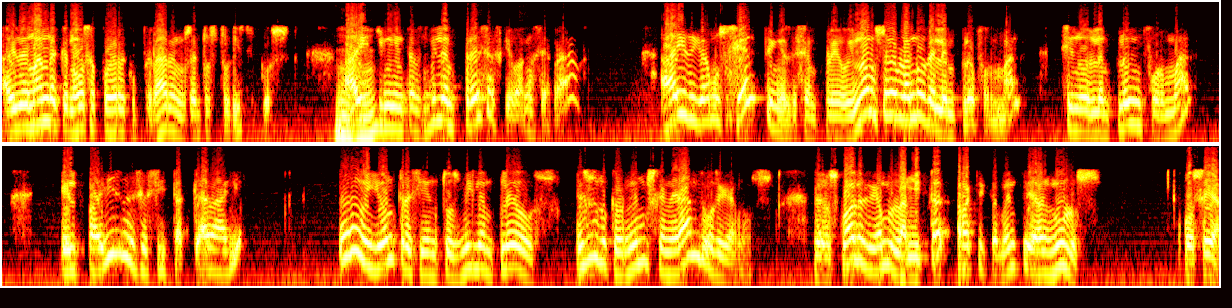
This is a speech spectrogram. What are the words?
Hay demanda que no vas a poder recuperar en los centros turísticos. Hay 500 mil empresas que van a cerrar. Hay, digamos, gente en el desempleo. Y no, estoy hablando del empleo formal, sino del empleo informal. El país necesita cada año un millón trescientos mil empleos. Eso es lo que venimos generando, digamos, de los cuales, digamos, la mitad prácticamente eran nulos. O sea,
